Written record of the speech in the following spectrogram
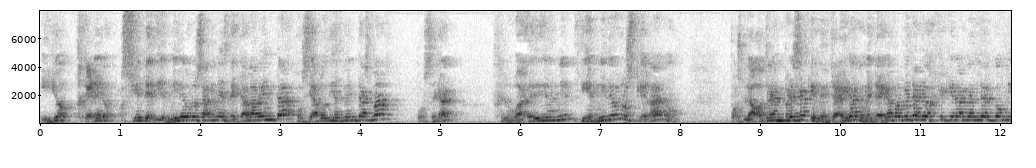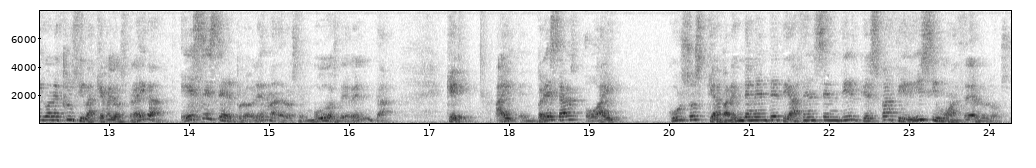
Y yo genero 7, 10 mil euros al mes de cada venta, pues si hago 10 ventas más, pues serán, en lugar de 10 mil, 100 mil euros que gano. Pues la otra empresa que me traiga, que me traiga propietarios que quieran vender conmigo en exclusiva, que me los traiga. Ese es el problema de los embudos de venta que hay empresas o hay cursos que aparentemente te hacen sentir que es facilísimo hacerlos.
